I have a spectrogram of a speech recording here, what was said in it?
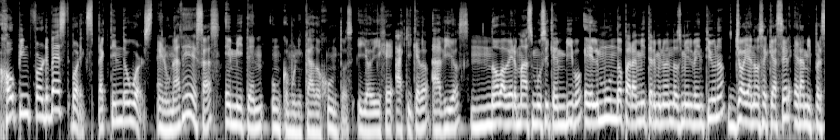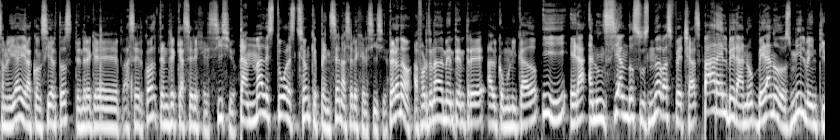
hoping for the best, but expecting the worst. En una de esas, emiten un comunicado juntos y yo dije, aquí quedó, adiós, no va a haber más música en vivo, el mundo para mí terminó en 2021, yo ya no sé qué hacer, era mi personalidad ir a conciertos, tendré que hacer cosas, tendré que hacer ejercicio. Tan mal estuvo la situación que pensé en hacer ejercicio. Pero no, afortunadamente entré al comunicado y era anunciando sus nuevas fechas para el verano, verano 2021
